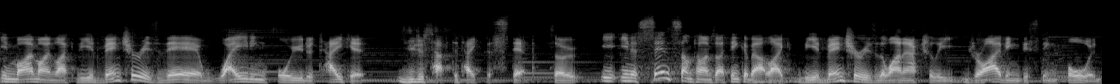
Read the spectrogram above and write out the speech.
in my mind, like the adventure is there waiting for you to take it. You just have to take the step. So, in a sense, sometimes I think about like the adventure is the one actually driving this thing forward,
